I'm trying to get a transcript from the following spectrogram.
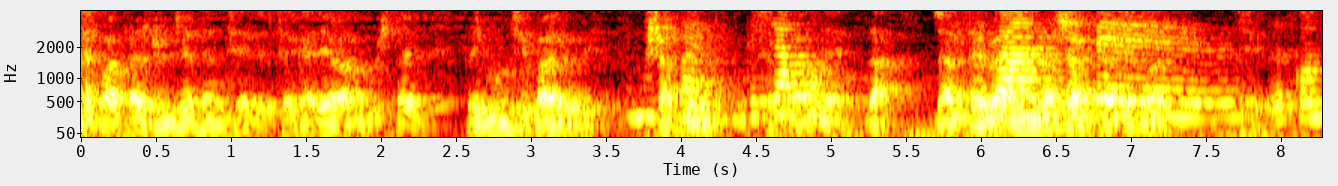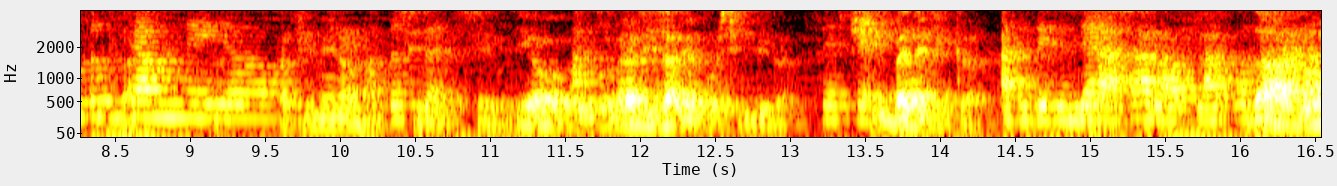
se poate ajunge din Secăria la Bușteni prin munții Baiului. Și acum deci se acum. poate, da, dar și trebuie amenajat categoric construcția da. unei Ar fi minunat, sigur, sigur. E o Am realizare posibilă Perfect. și benefică. A tu te gândeai așa la o platformă? Da, nu,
